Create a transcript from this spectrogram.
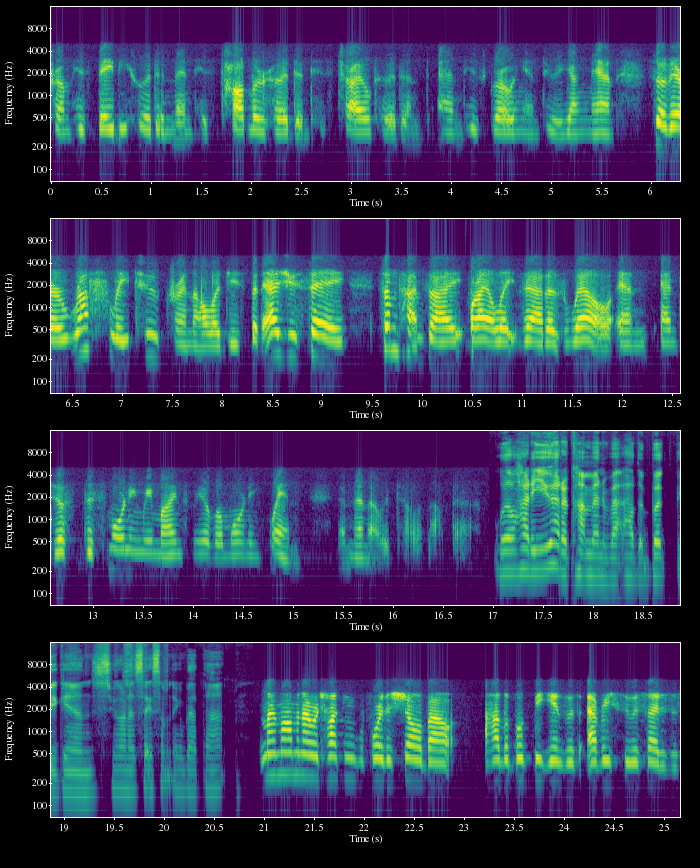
from his babyhood and then his toddlerhood and his childhood and, and his growing into a young man. So there are roughly two chronologies, but as you say, sometimes I violate that as well. And, and just this morning reminds me of a morning when, and then I would tell about that. Well, Heidi, you had a comment about how the book begins. Do you want to say something about that? My mom and I were talking before the show about how the book begins with every suicide is a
